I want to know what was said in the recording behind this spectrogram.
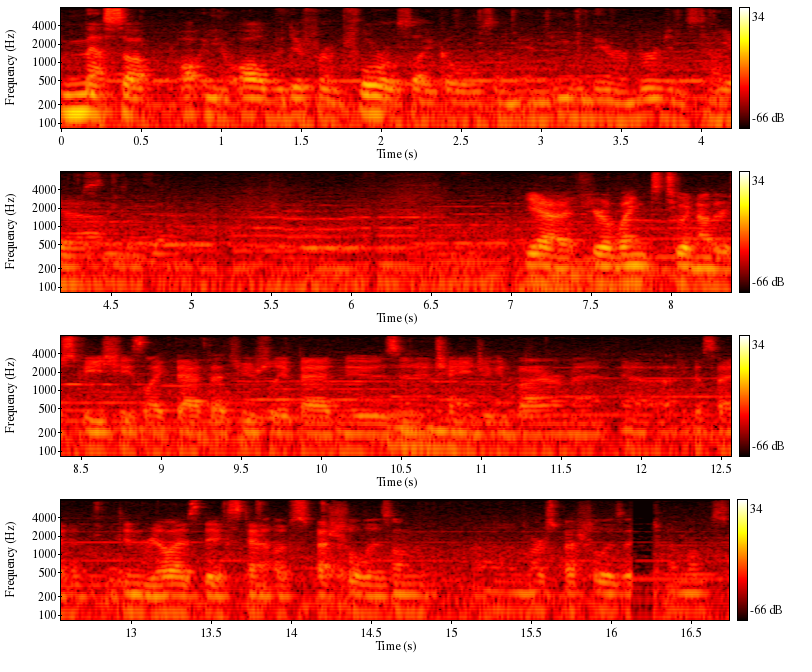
mess up all, you know all the different floral cycles and, and even their emergence times, Yeah. things like that. Yeah, if you're linked to another species like that, that's usually bad news in a Mhm. changing environment. Yeah, I guess I didn't realize the extent of specialism um, or specialization amongst.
